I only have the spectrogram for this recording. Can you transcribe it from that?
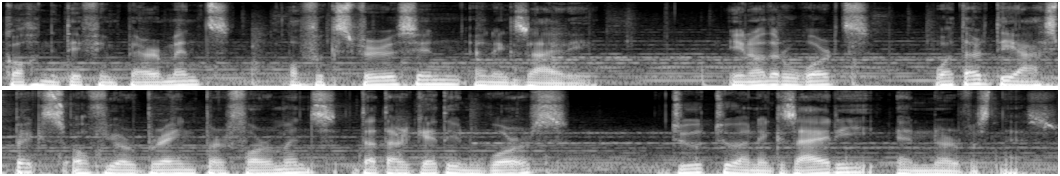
cognitive impairments of experiencing an anxiety. In other words, what are the aspects of your brain performance that are getting worse due to an anxiety and nervousness?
